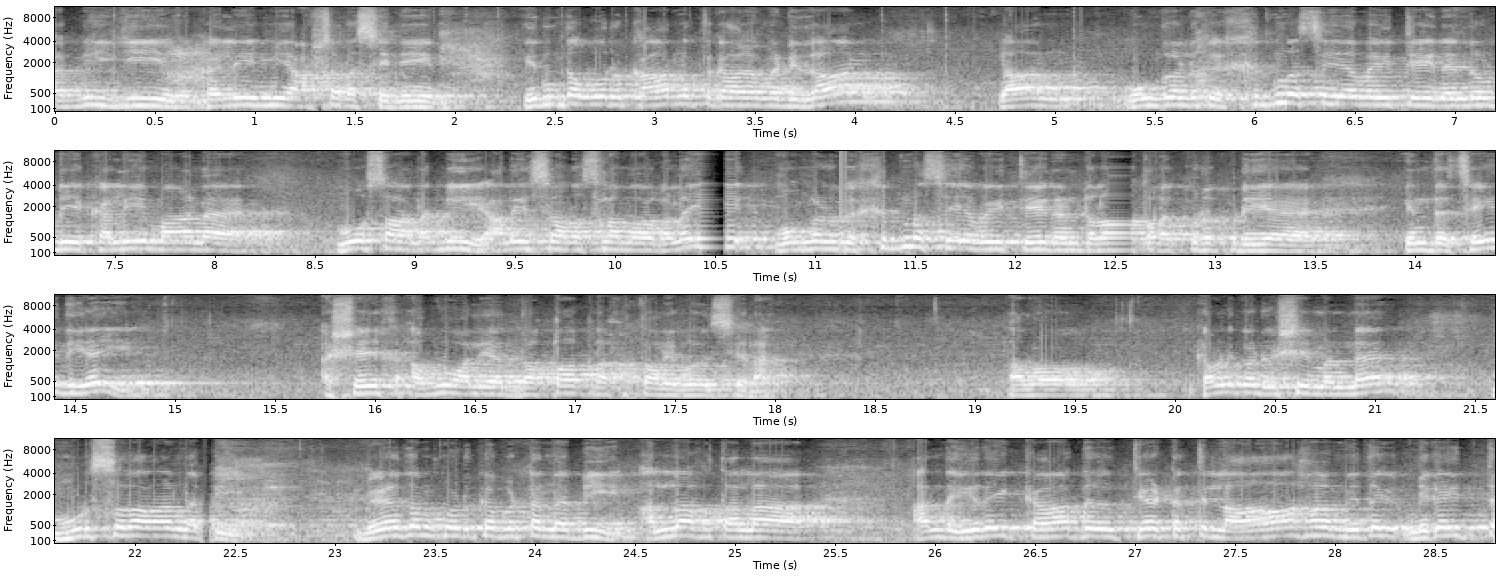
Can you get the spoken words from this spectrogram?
நபியி கலீமி அஷரசினீன் இந்த ஒரு காரணத்துக்காக வேண்டிதான் நான் உங்களுக்கு ஹித்ம செய்ய வைத்தேன் என்னுடைய கலியமான மூசா நபி அலைசா அஸ்லாம் அவர்களை உங்களுக்கு ஹித்ம செய்ய வைத்தேன் என்று கூறக்கூடிய இந்த செய்தியை ஷேக் அபு அலி தப்பா பிரகத்தாலை உதவி செய்கிறார் நாம கவனிக்க வேண்டிய விஷயம் என்ன? முர்சலான நபி. வேதம் கொடுக்கப்பட்ட நபி அல்லாஹ் தாலா அந்த இறை காதல் தேட்டத்தில் ஆக மிக மிகைத்த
